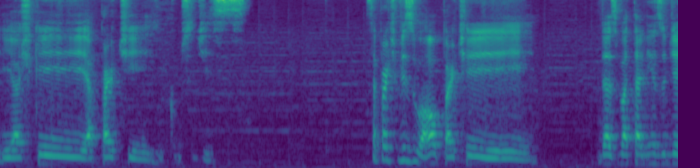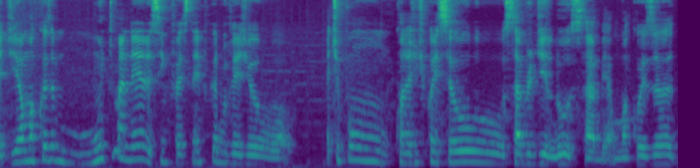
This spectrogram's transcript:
E acho que a parte, como se diz, essa parte visual, parte das batalhinhas do dia a dia é uma coisa muito maneira, assim, que faz tempo que eu não vejo. É tipo um. Quando a gente conheceu o Sabre de Luz, sabe? É uma coisa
